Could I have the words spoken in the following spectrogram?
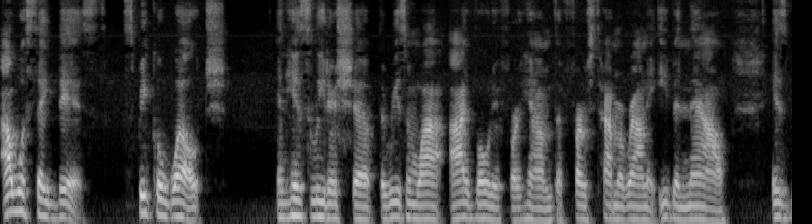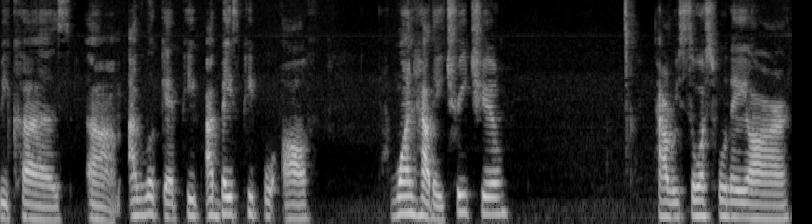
I will say this Speaker Welch and his leadership, the reason why I voted for him the first time around and even now is because um, I look at people, I base people off one, how they treat you, how resourceful they are,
